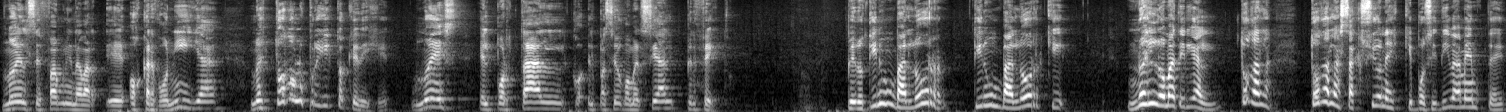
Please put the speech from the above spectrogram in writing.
no es el Cefam Navar- eh, Oscar Bonilla, no es todos los proyectos que dije, no es el portal, el paseo comercial, perfecto. Pero tiene un valor, tiene un valor que no es lo material. Todas las, todas las acciones que positivamente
